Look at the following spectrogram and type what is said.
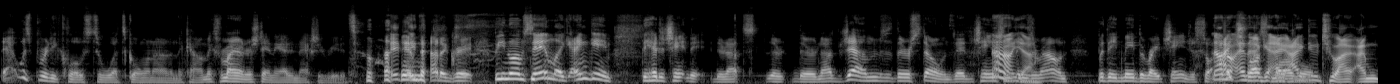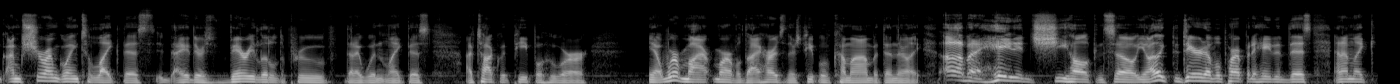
That was pretty close to what's going on in the comics. From my understanding, I didn't actually read it, so I'm it- not a great. But you know what I'm saying? Like Endgame, they had to change. They, they're not. They're they're not gems. They're stones. They had to change No, some no, things yeah. around, but they made the right changes. So No, I no, trust again, I, I do too. I, I'm I'm sure I'm going to like this. I, there's very little to prove that I wouldn't like this. I've talked with people who are, you know, we're Mar- Marvel diehards, and there's people who've come on, but then they're like, oh, but I hated She-Hulk, and so you know, I like the Daredevil part, but I hated this, and I'm like,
